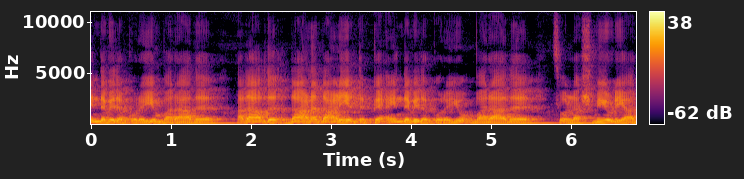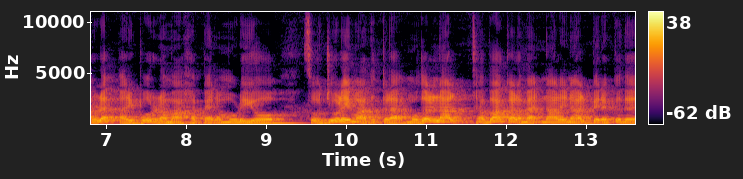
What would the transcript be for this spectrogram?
எந்தவித குறையும் வராது. அதாவது தான தானியத்திற்கு எந்தவித குறையும் வராது. ஸோ லக்ஷ்மியுடைய அருளை பரிபூர்ணமாக பெற முடியும். ஸோ ஜூலை மாதத்தில் முதல் நாள் செவ்வாய்க்கிழமை நாளை நாள் பிறக்குது.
